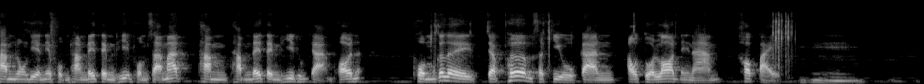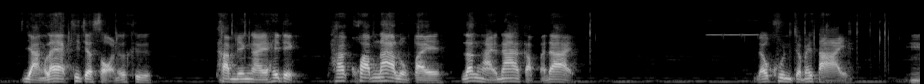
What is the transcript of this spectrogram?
ทำโรงเรียนเนี่ยผมทำได้เต็มที่ ผมสามารถทำทำได้เต็มที่ทุกอย่าง เพราะผมก็เลยจะเพิ่ม skill การเอาตัวรอดในน้ำเข้าไปอย่างแรกที่จะสอนก็คือทำยังไงให้เด็กถ้าความหน้าลงไปแล้วหงายหน้ากลับมาได้ แล้วคุณจะไม่ตาย อื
